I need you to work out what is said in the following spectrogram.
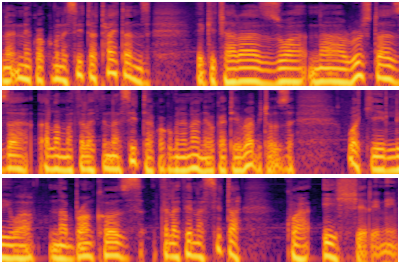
24 kwa 16, Titans ikicharazwa na Roosters alama 36 kwa 18, wakati Rabbitohs wakiliwa na Broncos 36 kwa ishirini.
